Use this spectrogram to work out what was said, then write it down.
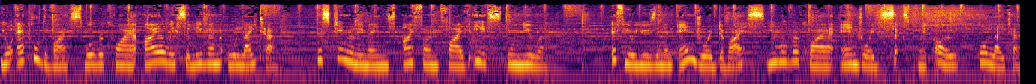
Your Apple device will require iOS 11 or later. This generally means iPhone 5S or newer. If you're using an Android device, you will require Android 6.0 or later.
